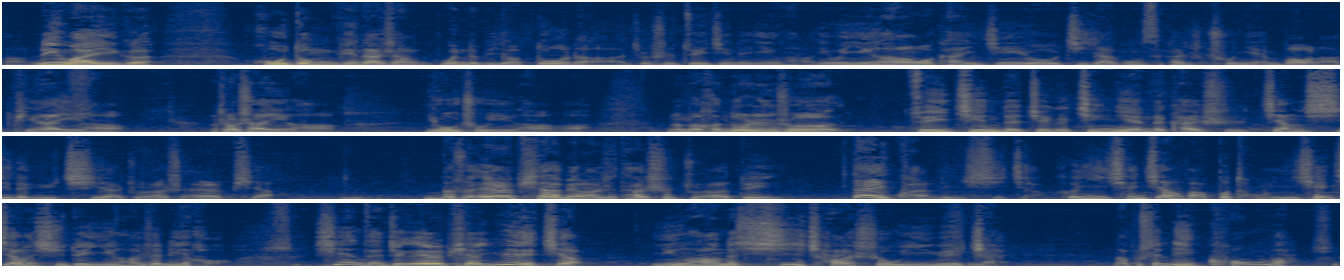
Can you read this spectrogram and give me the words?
啊。另外一个互动平台上问的比较多的啊，就是最近的银行，因为银行我看已经有几家公司开始出年报了，平安银行、招商银行、邮储银行啊。那么很多人说，最近的这个今年的开始降息的预期啊，主要是 LPR。嗯。那说 LPR 边老师，它是主要对贷款利息降，和以前降法不同。以前降息对银行是利好，现在这个 LPR 越降，银行的息差收益越窄，那不是利空吗？是。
